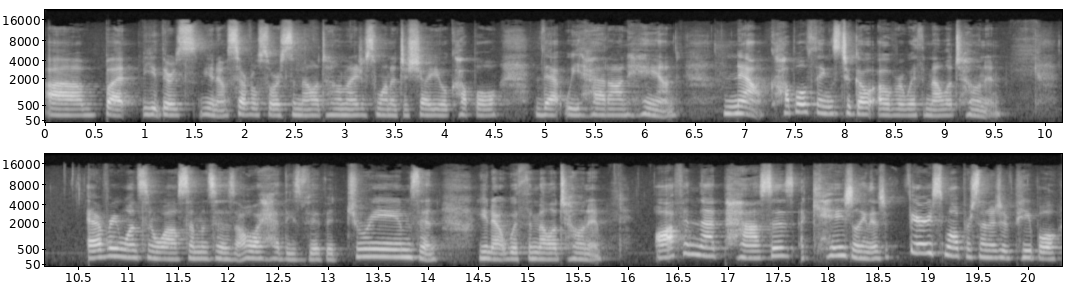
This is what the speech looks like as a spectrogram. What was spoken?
Um, but there's, you know, several sources of melatonin. I just wanted to show you a couple that we had on hand. Now, couple things to go over with melatonin. Every once in a while, someone says, oh, I had these vivid dreams and, you know, with the melatonin. Often that passes. Occasionally, there's a very small percentage of people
